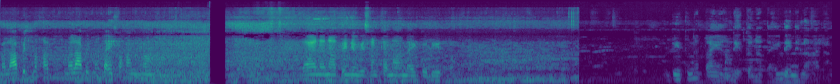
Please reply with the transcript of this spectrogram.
Malapit na, malapit na tayo sa kanyang Daanan natin yung isang kananay ko dito. Dito na tayo, dito na tayo. Hindi nila alam.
